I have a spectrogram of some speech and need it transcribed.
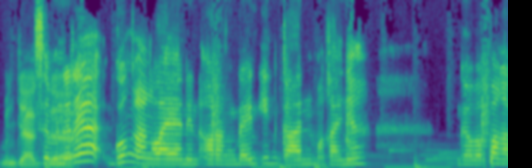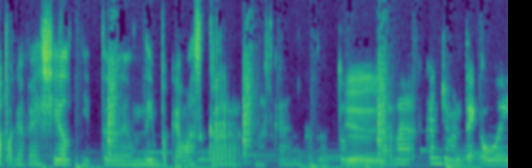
menjaga. Sebenarnya gue nggak ngelayanin orang dine in kan, makanya nggak apa-apa nggak pakai face shield gitu. Yang penting pakai masker, masker yang ketutup. Iya, iya. Karena kan cuma take away.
